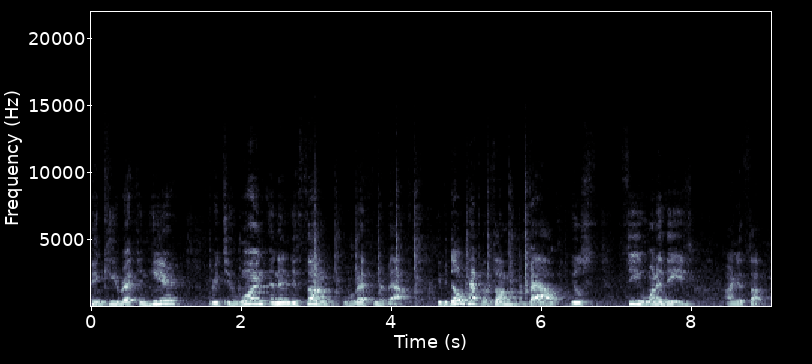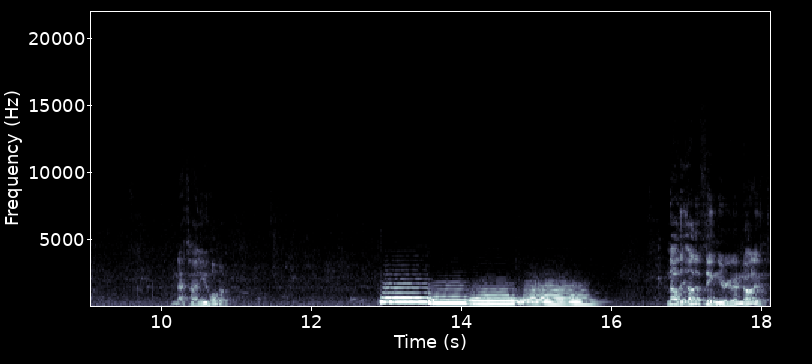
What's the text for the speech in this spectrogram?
pinky rest in here, three, two, one, and then your thumb will rest in the valve. If you don't have a thumb valve, you'll see one of these on your thumb. And that's how you hold them. Now the other thing you're going to notice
